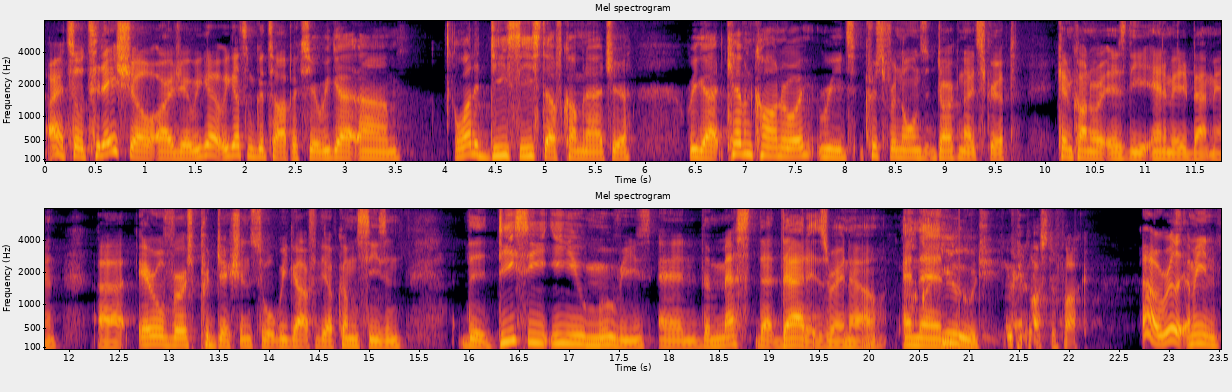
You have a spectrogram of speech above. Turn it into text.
All right, so today's show, RJ, we got we got some good topics here. We got um, a lot of DC stuff coming at you. We got Kevin Conroy reads Christopher Nolan's Dark Knight script. Kevin Conroy is the animated Batman. Uh, Arrowverse predictions, so what we got for the upcoming season. The DC EU movies and the mess that that is right now. And then Huge, huge clusterfuck. Oh, really? I mean,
